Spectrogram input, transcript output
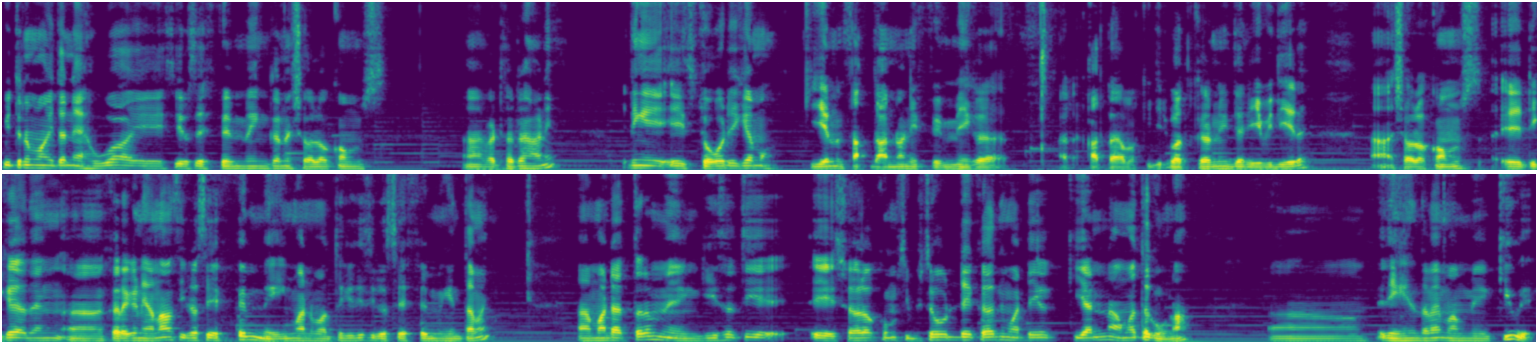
විතර මහිතන ඇහවා. ඒ සිරස එෙන් කන ශොලොකොම්ස් වැටසට හනි ඉතින් ඒ ස්ටෝඩිකම කියන දන්නන එම් එක කතාවක් ඉදිරිපත් කරන දැන විදියට. ශලකොම්ස් ඒටික දැන් කරගෙන යන සිරස එම් මට මත්තකෙති සිරස එම්ගෙන් තමයි. මට අත්තර ගීසති ඒ ශලකොම් සිපිසෝඩ් එකද මට කියන්න අමතක වුණා. ඉති තමයි මම මේ කිව්වේ.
